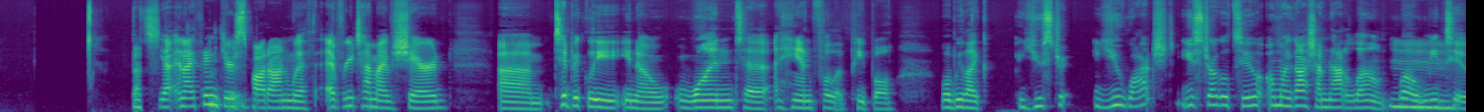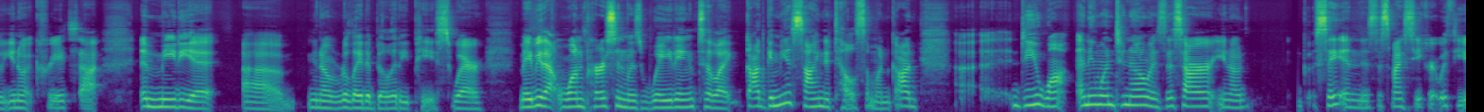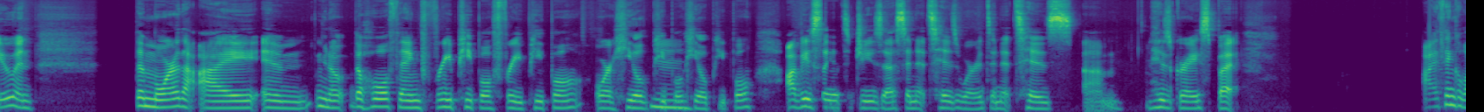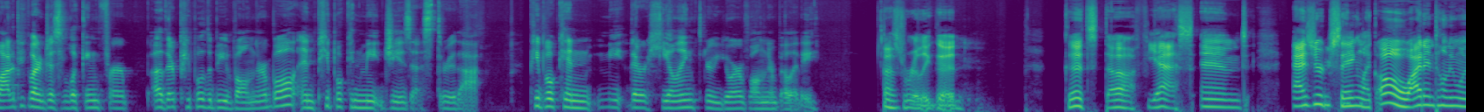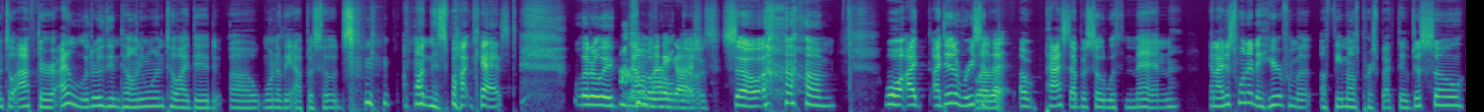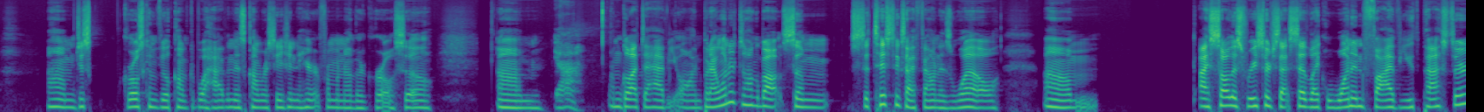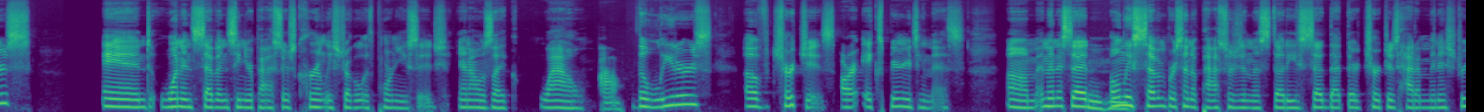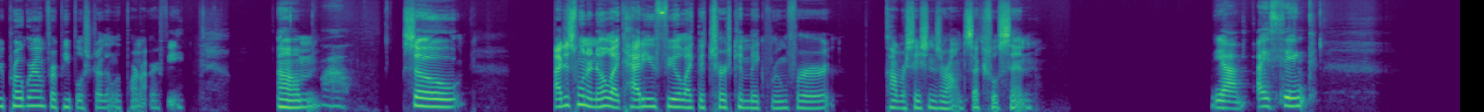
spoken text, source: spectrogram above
that's yeah, and I think you're spot on with every time I've shared. Um, typically, you know, one to a handful of people will be like, "You str- you watched, you struggle too. Oh my gosh, I'm not alone. Mm. Whoa, me mm. too." You know, it creates that immediate uh, you know, relatability piece where maybe that one person was waiting to like, God, give me a sign to tell someone. God, uh, do you want anyone to know? Is this our, you know, Satan? Is this my secret with you? And the more that I am, you know, the whole thing free people, free people, or healed people, mm. heal people. Obviously, it's Jesus and it's his words and it's his, um, his grace. But I think a lot of people are just looking for other people to be vulnerable, and people can meet Jesus through that. People can meet their healing through your vulnerability. That's really good. Good stuff. Yes. And as you're saying, like, oh, I didn't tell anyone until after, I literally didn't tell anyone until I did uh, one of the episodes on this podcast. Literally, now oh the world gosh. knows. So, um, well, I, I did a recent, a, a, past episode with men, and I just wanted to hear it from a, a female's perspective, just so um, just girls can feel comfortable having this conversation and hear it from another girl. So, um, yeah, I'm glad to have you on. But I wanted to talk about some statistics I found as well. Um, I saw this research that said like one in five youth pastors and one in seven senior pastors currently struggle with porn usage. And I was like, wow, wow. the leaders of churches are experiencing this. Um, and then it said mm-hmm. only 7% of pastors in the study said that their churches had a ministry program for people struggling with pornography. Um, wow. So I just want to know, like, how do you feel like the church can make room for conversations around sexual sin? Yeah, I think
